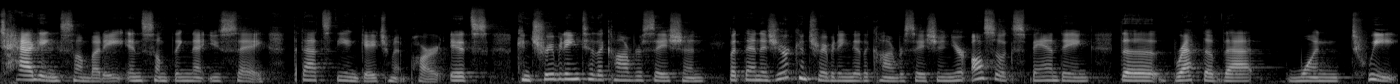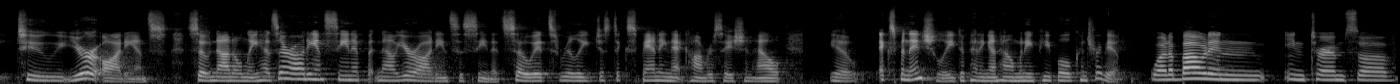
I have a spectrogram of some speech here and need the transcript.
tagging somebody in something that you say. That's the engagement part. It's contributing to the conversation, but then as you're contributing to the conversation, you're also expanding the breadth of that one tweet to your audience. So not only has their audience seen it, but now your audience has seen it. So it's really just expanding that conversation out, you know, exponentially depending on how many people contribute. What about in in terms of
